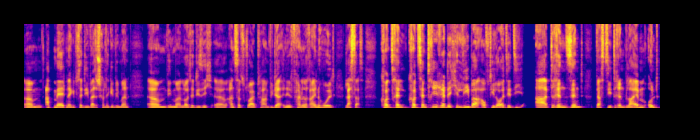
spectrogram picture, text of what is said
ähm, abmelden. Da gibt es ja diverse Strategien, wie man, ähm, wie man Leute, die sich äh, unsubscribed haben, wieder in den Funnel reinholt. Lass das. Konzentriere dich lieber auf die Leute, die A drin sind, dass die drin bleiben und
